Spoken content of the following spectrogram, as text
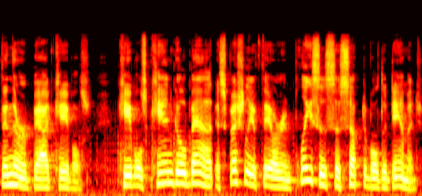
Then there are bad cables. Cables can go bad, especially if they are in places susceptible to damage,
